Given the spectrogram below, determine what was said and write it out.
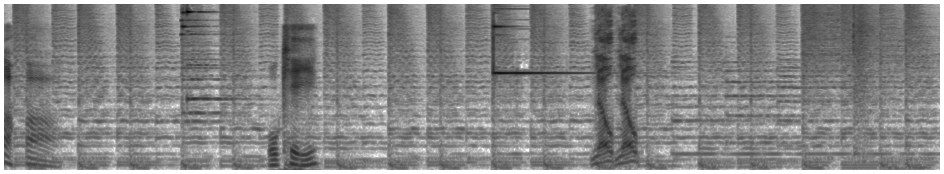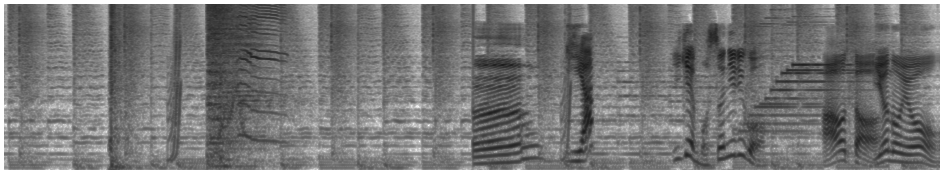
오케이 Nope. Nope. 미야? 이게 뭐선 일이고 아웃다 이현호요.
